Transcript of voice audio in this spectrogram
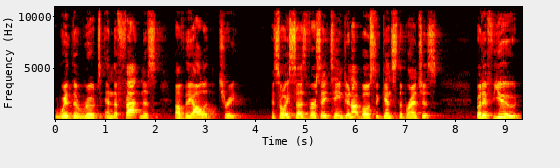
with the root and the fatness of the olive tree. And so he says, verse 18, do not boast against the branches, but if you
